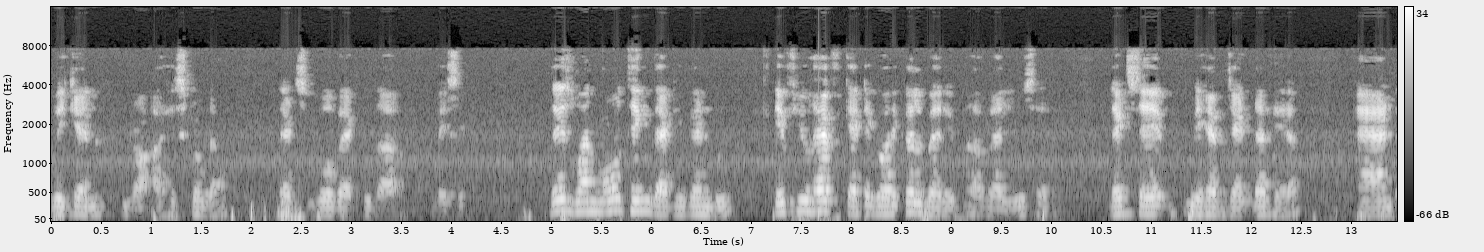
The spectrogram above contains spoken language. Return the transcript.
we can draw a histogram. Let's go back to the basic. There is one more thing that you can do. If you have categorical value, uh, values here let's say we have gender here and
